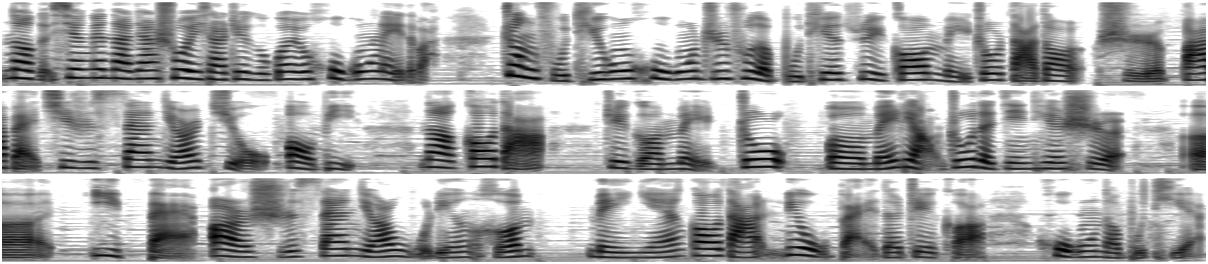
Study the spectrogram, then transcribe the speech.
那个先跟大家说一下这个关于护工类的吧。政府提供护工支出的补贴最高每周达到是八百七十三点九澳币，那高达这个每周呃每两周的津贴是呃一百二十三点五零和每年高达六百的这个。护工的补贴，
